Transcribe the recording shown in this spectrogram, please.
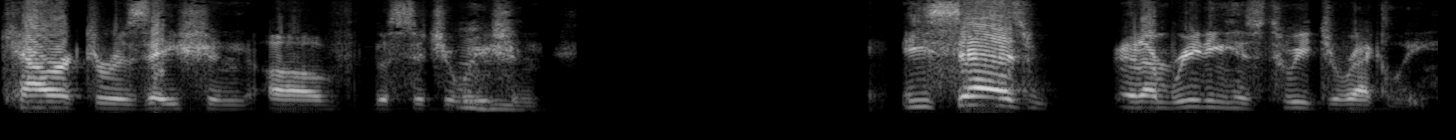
characterization of the situation. Mm-hmm. He says, and I'm reading his tweet directly.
